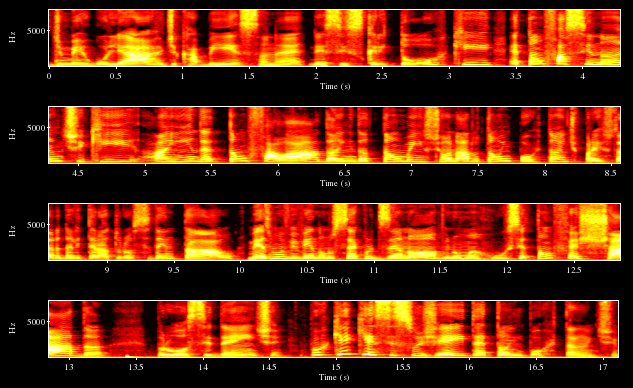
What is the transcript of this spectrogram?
de mergulhar de cabeça, né? Nesse escritor que é tão fascinante, que ainda é tão falado, ainda tão mencionado, tão importante para a história da literatura ocidental, mesmo vivendo no século XIX, numa Rússia tão fechada para o Ocidente. Por que, que esse sujeito é tão importante?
